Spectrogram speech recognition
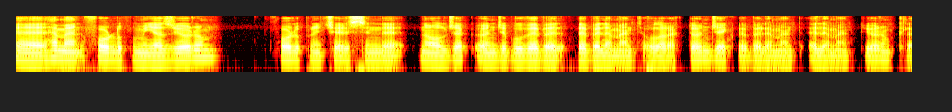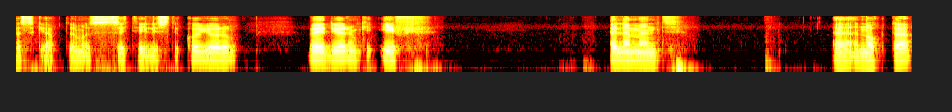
Ee, hemen for loop'umu yazıyorum. For loop'un içerisinde ne olacak? Önce bu web, web element olarak dönecek. Web element element diyorum. Klasik yaptığımız city listi koyuyorum. Ve diyorum ki if element e, nokta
